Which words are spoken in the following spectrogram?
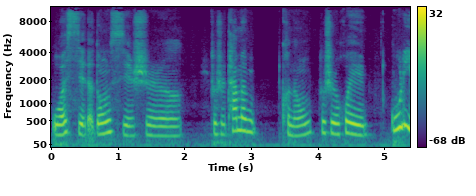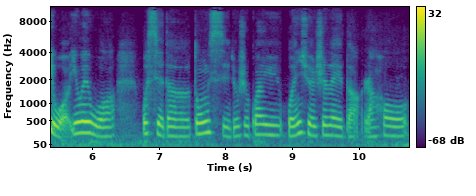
我写的东西是，就是他们可能就是会。孤立我，因为我我写的东西就是关于文学之类的，然后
